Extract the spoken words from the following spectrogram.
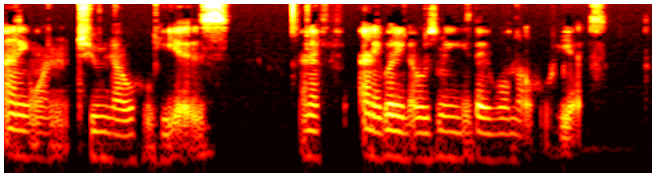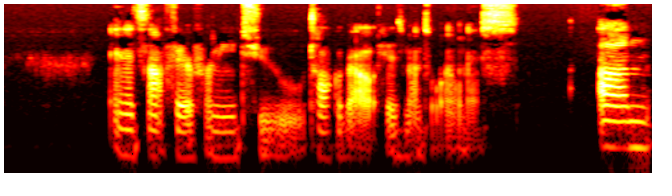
anyone to know who he is. And if anybody knows me, they will know who he is and it's not fair for me to talk about his mental illness. Um,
